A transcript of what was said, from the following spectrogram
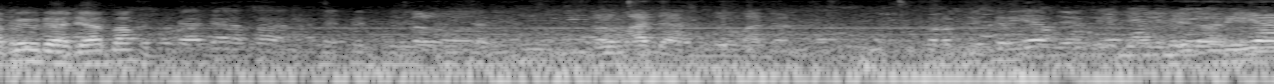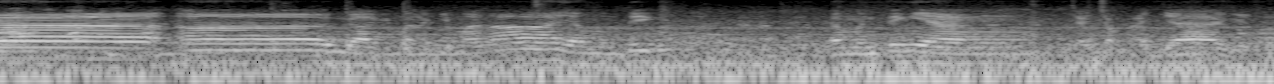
tapi udah ada Bang. Udah ada apa? Ada belum. belum ada belum ada. Kalau kriteria kriteria eh, nggak gimana gimana yang penting yang penting yang cocok aja gitu.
